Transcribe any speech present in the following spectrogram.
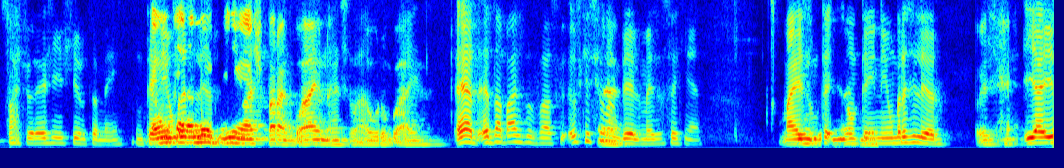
Sarrafiori é argentino também. Não tem é um cara novinho, eu acho, paraguaio, né? Sei lá, uruguaio. É, é da base do Vasco. Eu esqueci é. o nome dele, mas eu sei quem é. Mas Sim, não, tem, não tem nenhum brasileiro. Pois é. E aí,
